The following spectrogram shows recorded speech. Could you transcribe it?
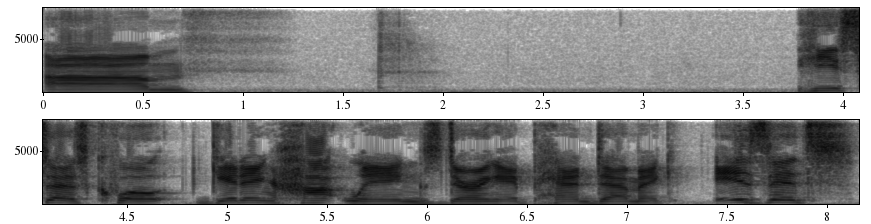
Um, he says, "quote Getting hot wings during a pandemic isn't."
